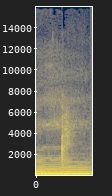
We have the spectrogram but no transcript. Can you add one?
myself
